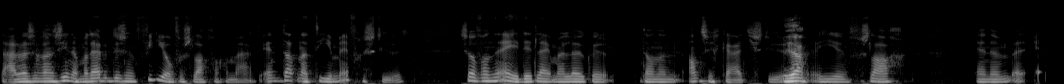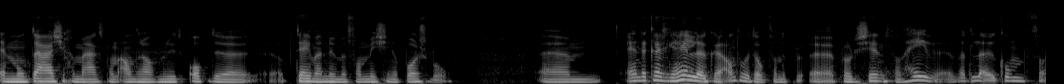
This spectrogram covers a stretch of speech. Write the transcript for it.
Nou, dat was waanzinnig. Maar daar heb ik dus een videoverslag van gemaakt. En dat naar TMF gestuurd. Zo van, hé, hey, dit lijkt mij leuker dan een ansichtkaartje sturen. Ja. Hier een verslag. En een, een montage gemaakt van anderhalf minuut op de op themanummer van Mission Impossible. Ehm, en daar kreeg ik een hele leuke antwoord op van de eh, producent. Van, hey, wat leuk om eh,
